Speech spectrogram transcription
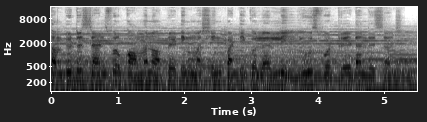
computer. Stands for Common Operating Machine, particularly used for trade and research.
